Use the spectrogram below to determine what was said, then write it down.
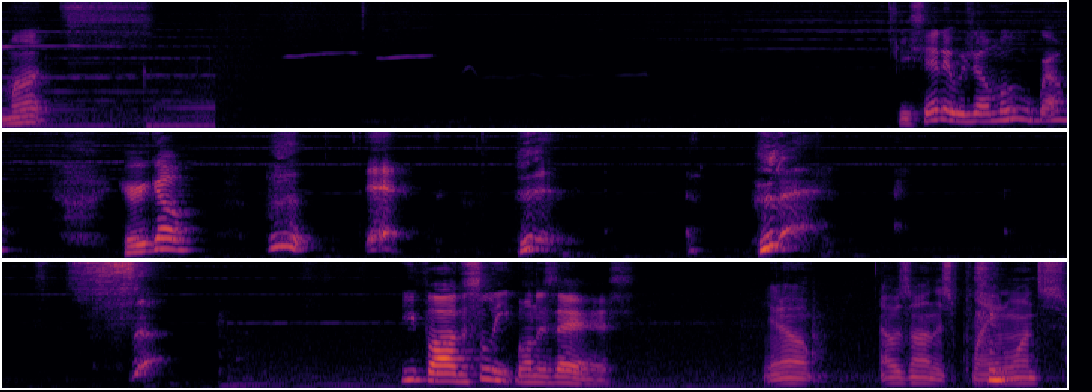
months. He said it was your move, bro. Here you go. He falling asleep on his ass. You know, I was on this plane once,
